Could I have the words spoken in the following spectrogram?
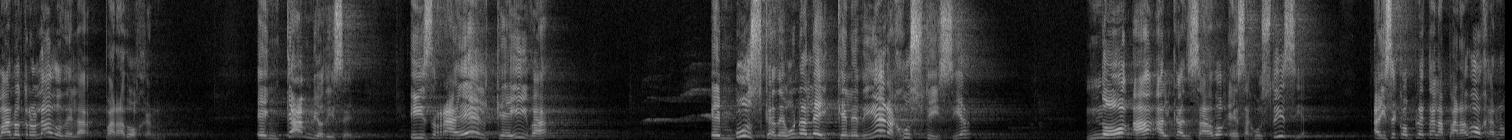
va al otro lado de la paradoja. En cambio, dice, Israel que iba en busca de una ley que le diera justicia, no ha alcanzado esa justicia. Ahí se completa la paradoja, ¿no?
